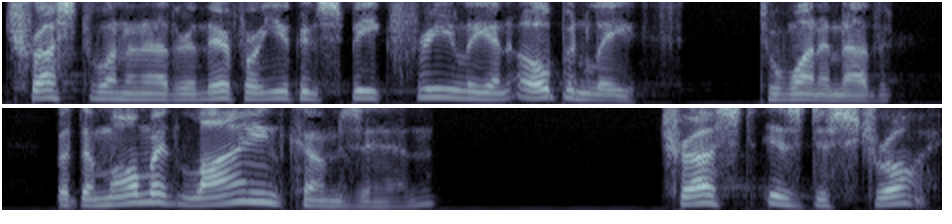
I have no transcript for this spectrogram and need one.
trust one another and therefore you can speak freely and openly to one another. But the moment lying comes in, trust is destroyed.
